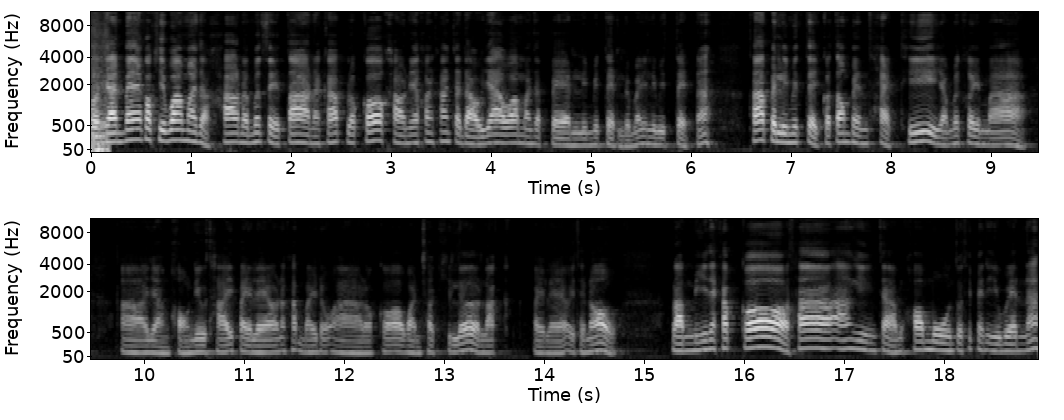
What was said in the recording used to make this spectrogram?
ส่วนยานแม่ก็คิดว่ามาจากข้างดับเบิลเซต้านะครับ แล้วก็คราวนี้ค่อนข้างจะเดายากว่ามันจะเป็นลิมิเต็ดหรือไม่ลิมิเต็ดนะ ถ้าเป็นลิมิเต็ดก็ต้องเป็นแท็กที่ยังไม่เคยมาออย่างของนิวไทไปแล้วนะครับไบโดอาแล้วก็วันช็อตคิลเลอร์ลักไปแล้วเอเทนอลลำนี้นะครับก็ถ้าอ้างอิงจากข้อมูลตัวที่เป็นอีเวนต์นะ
